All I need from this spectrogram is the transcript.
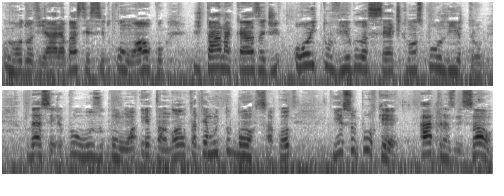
rodoviário abastecido com álcool está na casa de 8,7 km por litro. Ou seja, para o uso com etanol está até muito bom, sacou? Isso porque a transmissão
